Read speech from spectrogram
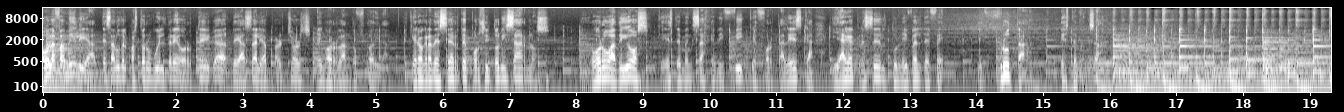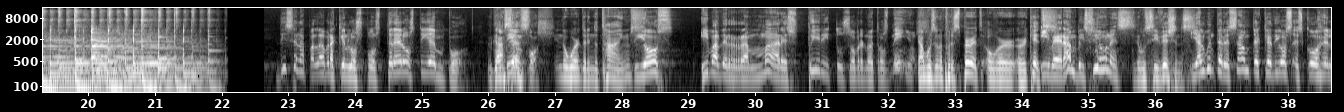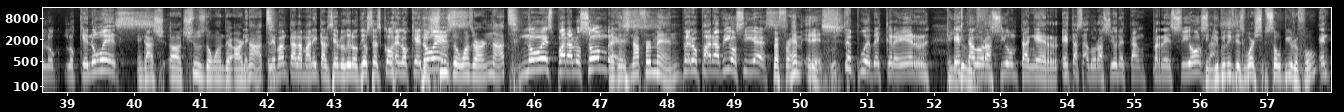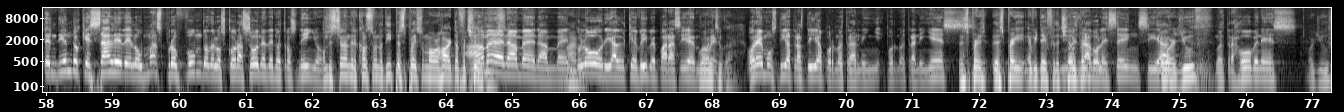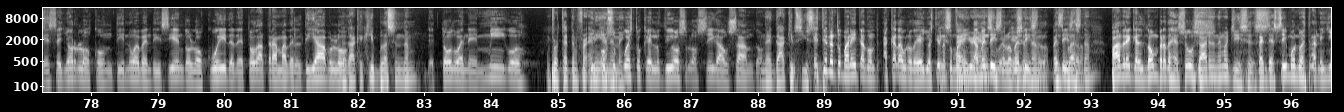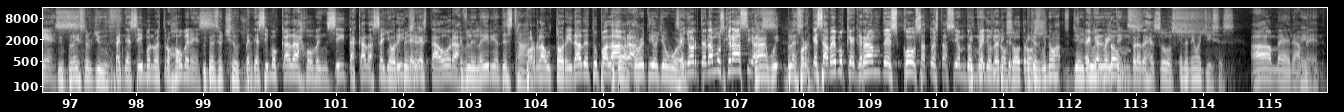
Hola familia, te saluda el pastor Wildre Ortega de Azalea Park Church en Orlando, Florida. Y quiero agradecerte por sintonizarnos. Y oro a Dios que este mensaje edifique, fortalezca y haga crecer tu nivel de fe. Disfruta este mensaje. Dice la palabra que en los postreros tiempos, tiempos, in the word that in the times, Dios iba a derramar espíritu sobre nuestros niños God was going to put a spirit over our kids. y verán visiones. They will see visions. Y algo interesante es que Dios escoge lo, lo que no es. And God uh, choose the one that are Le- not. levanta la manita al cielo y dilo, Dios escoge lo que He no es. the ones that are not. No es para los That hombres, is not for men, pero para Dios sí es. but for him it is. Usted puede creer esta believe? adoración tan her- estas adoraciones tan preciosas. Can you believe this worship so beautiful? entendiendo que sale de lo más profundo de los corazones de nuestros niños. Understand that it comes from the deepest place from our heart of our children. Amén, amén, amén. Gloria al que vive para siempre. Glory to God. Oremos día tras día por nuestra, por nuestra niñez, Let's pray, let's pray every day for the nuestra children adolescencia, or youth nuestras jóvenes. Que el Señor los continúe bendiciendo, los cuide de toda trama del diablo, de todo enemigo. And protect them from Y any por enemy. supuesto que Dios los siga usando. And that God keeps using them. Extiende tu manita donde, a cada uno de ellos. Extiende tu Extend manita. Bendícelo, bendícelo, them. Bendícelo. Padre, en el nombre de Jesús, God, in the name of Jesus, bendecimos nuestra niñez. we bless our youth. Bendecimos nuestros jóvenes. We bless our children. Bendecimos cada jovencita, cada señorita en esta hora. Every lady at this time. Por la autoridad de tu the palabra. authority of your word. Señor, te damos gracias. God, we bless Porque them. sabemos que grandes cosas tú estás haciendo We en medio de because, nosotros. because we know you're En doing el things. nombre de Jesús. In the name of Jesus. Amén, amén. Amen.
